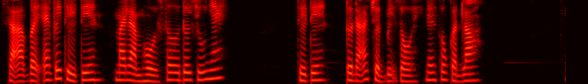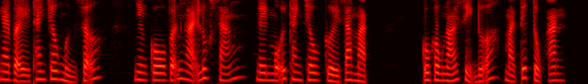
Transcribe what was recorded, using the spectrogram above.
Dạ vậy em với Thủy Tiên mai làm hồ sơ đưa chú nhé. Thủy Tiên, tôi đã chuẩn bị rồi nên không cần lo. Ngay vậy Thanh Châu mừng rỡ, nhưng cô vẫn ngại lúc sáng nên mỗi Thanh Châu cười ra mặt. Cô không nói gì nữa mà tiếp tục ăn.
